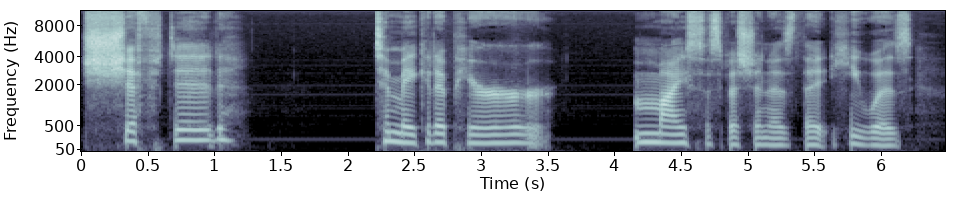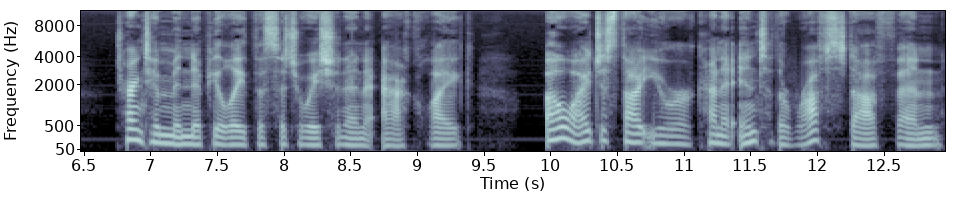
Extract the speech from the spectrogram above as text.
shifted to make it appear. My suspicion is that he was trying to manipulate the situation and act like, oh, I just thought you were kind of into the rough stuff. And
